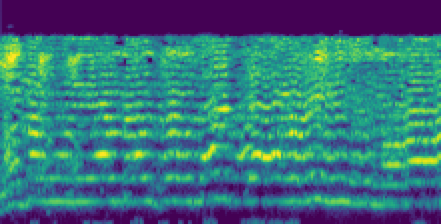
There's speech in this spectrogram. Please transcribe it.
ومريم ابنة عمران.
